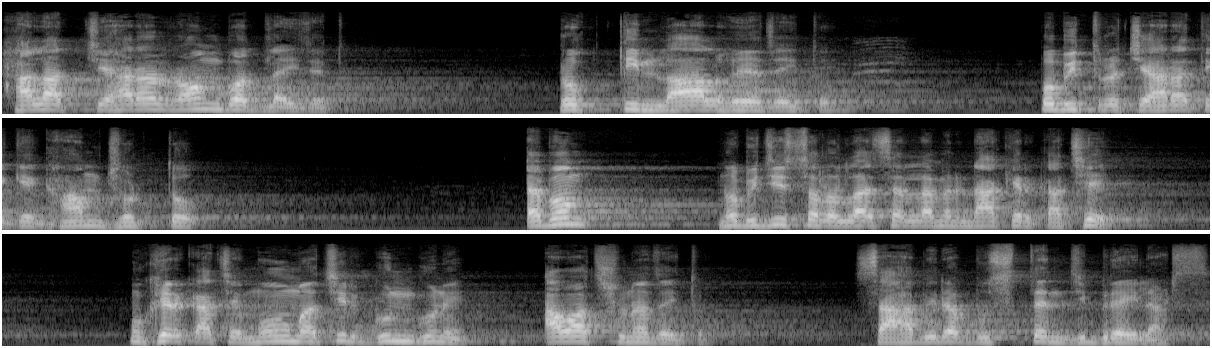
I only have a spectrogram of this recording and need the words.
হালাত চেহারার রং বদলাই যেত। রক্তিম লাল হয়ে যাইত। পবিত্র চেহারা থেকে ঘাম ঝরত। এবং নবীজি সাল্লা সাল্লামের নাকের কাছে, মুখের কাছে মৌমাছির গুনগুনে আওয়াজ শোনা যাইত। সাহাবিরা বুঝতেন জিব্রাইল আর্টস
